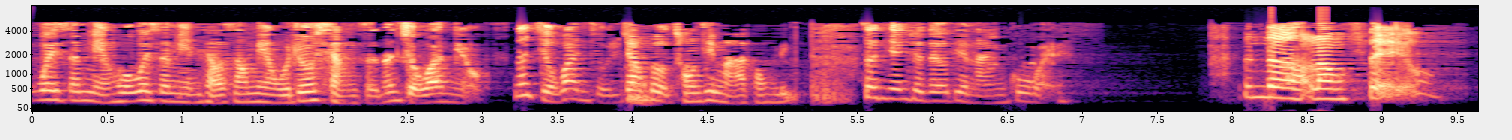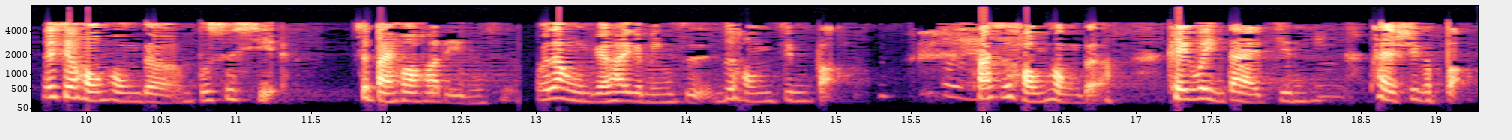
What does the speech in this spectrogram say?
卫生棉或卫生棉条上面，我就想着那九万牛，那九万九就这样被我冲进马桶里，瞬间觉得有点难过哎。真的好浪费哦。那些红红的不是血，是白花花的银子。我让我们给它一个名字，是红金宝。它是红红的，可以为你带来金，它也是一个宝。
